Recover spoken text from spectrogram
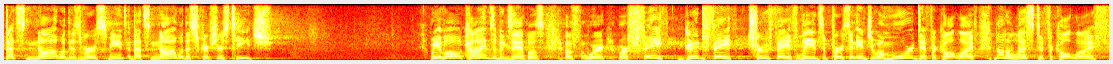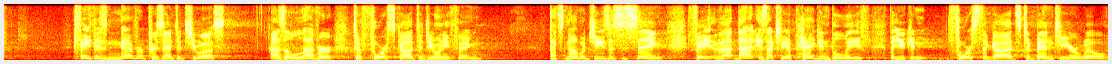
That's not what this verse means. And that's not what the scriptures teach. We have all kinds of examples of where, where faith, good faith, true faith, leads a person into a more difficult life, not a less difficult life. Faith is never presented to us as a lever to force God to do anything. That's not what Jesus is saying. Faith, that, that is actually a pagan belief that you can force the gods to bend to your will.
